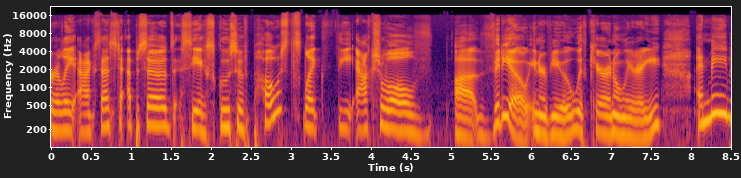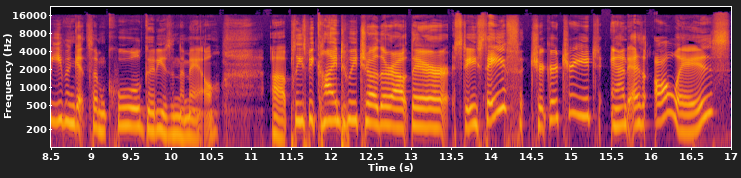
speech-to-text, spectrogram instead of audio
early access to episodes, see exclusive posts like the actual uh, video interview with Karen O'Leary, and maybe even get some cool goodies in the mail. Uh, please be kind to each other out there. Stay safe, trick or treat, and as always,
